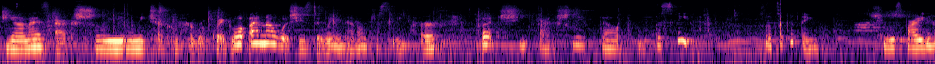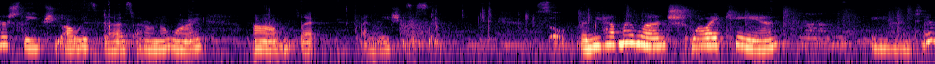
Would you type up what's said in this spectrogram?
Gianna is actually. Let me check on her real quick. Well, I know what she's doing. I don't just leave her, but she actually fell asleep, so that's a good thing. She was fighting her sleep. She always does. I don't know why, um, but finally she's asleep. So let me have my lunch while I can, and yeah.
